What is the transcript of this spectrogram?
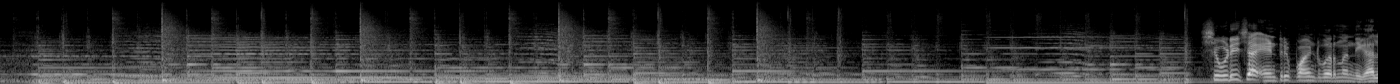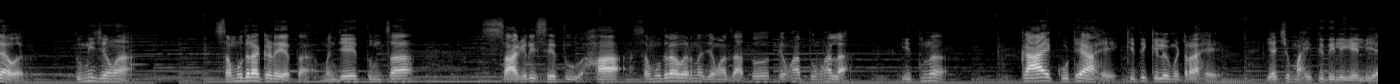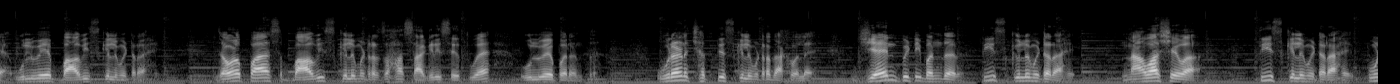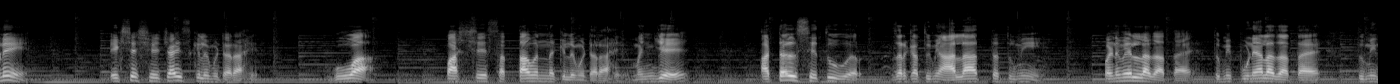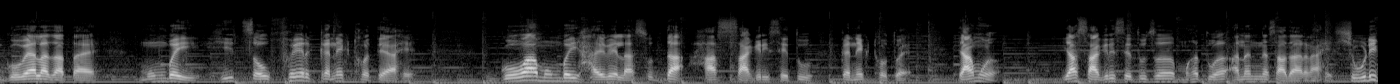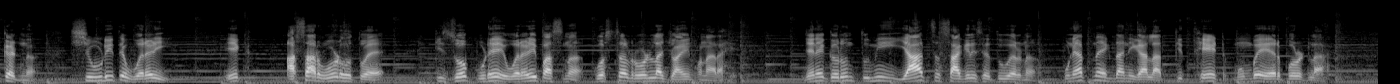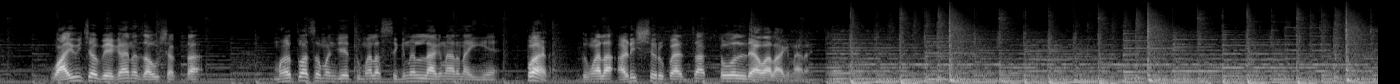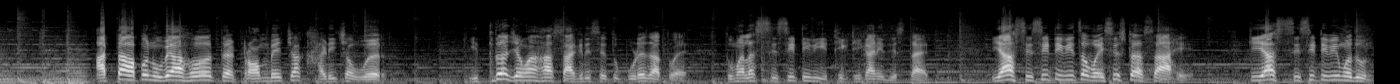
शिवडीच्या एंट्री पॉईंटवरनं निघाल्यावर तुम्ही जेव्हा समुद्राकडे येता म्हणजे तुमचा सागरी सेतू हा समुद्रावरनं जेव्हा जातो तेव्हा तुम्हाला इथनं काय कुठे आहे किती किलोमीटर आहे याची माहिती दिली गेली आहे. उल्वे बावीस किलोमीटर आहे. जवळपास बावीस किलोमीटरचा हा सागरी सेतू आहे उल्वेपर्यंत. उरण छत्तीस किलोमीटर दाखवलं आहे जे एन पी टी बंदर तीस किलोमीटर आहे. नावाशेवा तीस किलोमीटर आहे. पुणे एकशे शेहेचाळीस किलोमीटर आहे. गोवा पाचशे सत्तावन्न किलोमीटर आहे. म्हणजे अटल सेतूवर जर का तुम्ही आलात तर तुम्ही पनवेलला जाताय तुम्ही पुण्याला जाताय तुम्ही गोव्याला जाताय मुंबई ही चौफेर कनेक्ट होते आहे. गोवा मुंबई हायवेला सुद्धा हा सागरी सेतू कनेक्ट होतो आहे त्यामुळं या सागरी सेतूचं महत्त्व अनन्यसाधारण आहे. शिवडीकडनं शिवडी ते वरळी एक असा रोड होतो आहे की जो पुढे वरळीपासनं कोस्टल रोडला जॉईन होणार आहे. जेणेकरून तुम्ही याच सागरी सेतूवरनं पुण्यातनं एकदा निघालात की थेट मुंबई एअरपोर्टला. वायूच्या वेगानं जाऊ शकता. महत्त्वाचं म्हणजे तुम्हाला सिग्नल लागणार नाही आहे पण तुम्हाला अडीचशे रुपयांचा टोल द्यावा लागणार आहे. आत्ता आपण उभे आहोत ट्रॉम्बेच्या खाडीच्या वर. इथनं जेव्हा हा सागरी सेतू पुढे जातोय तुम्हाला सी सी टी व्ही ठिकठिकाणी दिसत आहेत या सी सी टी व्हीचं वैशिष्ट्य असं आहे की या सी सी टी व्हीमधून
